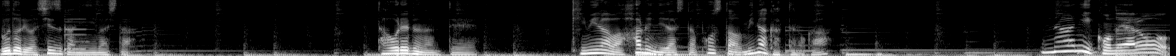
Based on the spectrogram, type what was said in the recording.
ブドリは静かに言いました倒れるなんて君らは春に出したポスターを見なかったのか何この野郎？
